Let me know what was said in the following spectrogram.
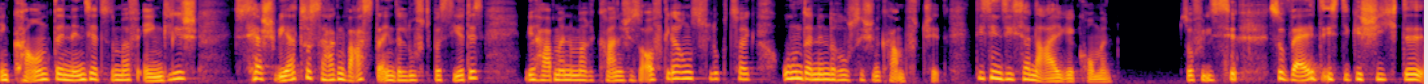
Encounter, nennen Sie jetzt einmal auf Englisch, sehr schwer zu sagen, was da in der Luft passiert ist. Wir haben ein amerikanisches Aufklärungsflugzeug und einen russischen Kampfjet. Die sind sich sehr nahe gekommen. So viel, so weit ist die Geschichte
